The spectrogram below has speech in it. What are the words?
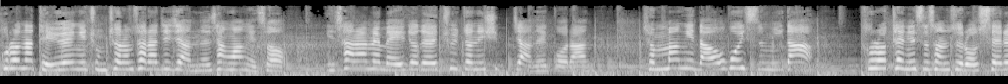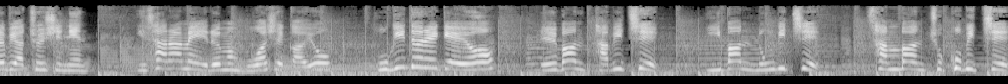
코로나 대유행이 좀처럼 사라지지 않는 상황에서 이 사람의 메이저 대회 출전이 쉽지 않을 거란 전망이 나오고 있습니다. 프로 테니스 선수로 세르비아 출신인 이 사람의 이름은 무엇일까요? 보기 드릴게요. 1번 다비치, 2번 롱비치, 3번 조코비치.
